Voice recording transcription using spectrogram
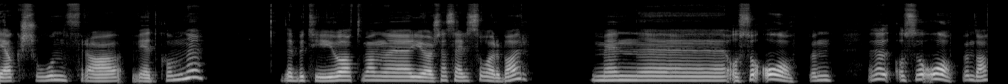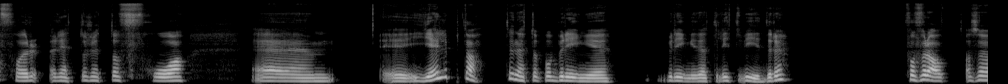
reaksjon fra vedkommende. Det betyr jo at man eh, gjør seg selv sårbar, men eh, også åpen altså, Også åpen da for rett og slett å få eh, eh, hjelp, da, til nettopp å bringe, bringe dette litt videre. For for alt Altså,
